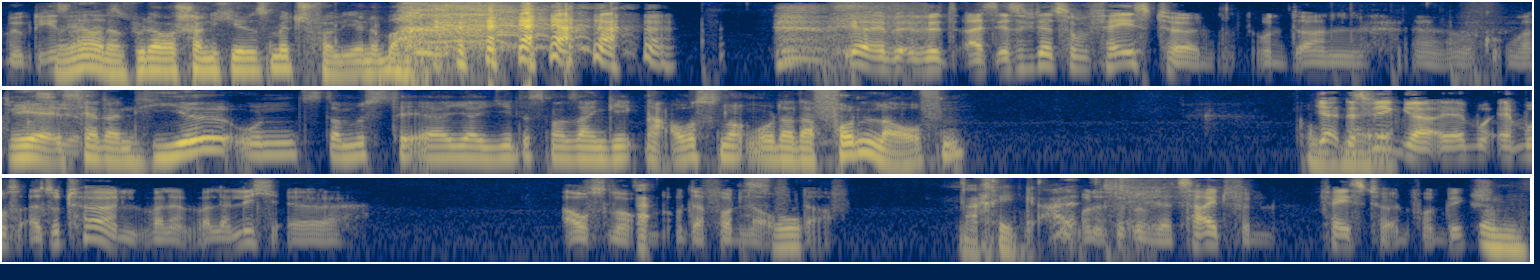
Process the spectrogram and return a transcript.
Möglich ist Ja, dann würde er wahrscheinlich jedes Match verlieren, aber. ja, er wird als erstes wieder zum Face-Turn und dann äh, gucken, was nee, passiert. er ist ja dann Heal und da müsste er ja jedes Mal seinen Gegner ausnocken oder davonlaufen. Oh, ja, deswegen ja, er, er, muss also turnen, weil er, weil er nicht äh, ausnocken ah, und davonlaufen so. darf. Ach, egal. Und es wird nur wieder Zeit für einen Face-Turn von Big Show. Um,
